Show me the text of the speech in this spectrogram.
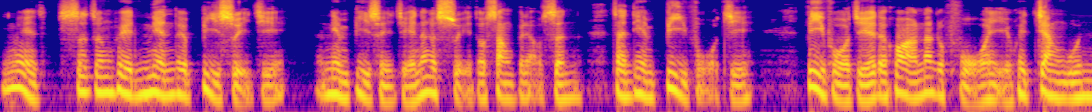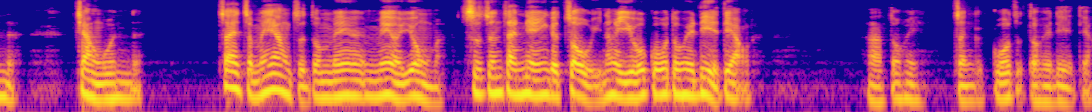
因为师尊会念那个避水节，念避水节，那个水都上不了身，在念避火节，避火节的话，那个火也会降温的，降温的。”再怎么样子都没没有用嘛！师尊在念一个咒语，那个油锅都会裂掉的，啊，都会整个锅子都会裂掉。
